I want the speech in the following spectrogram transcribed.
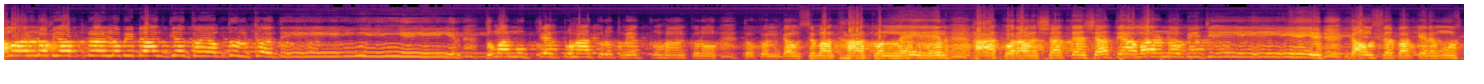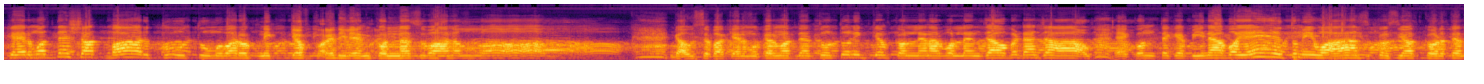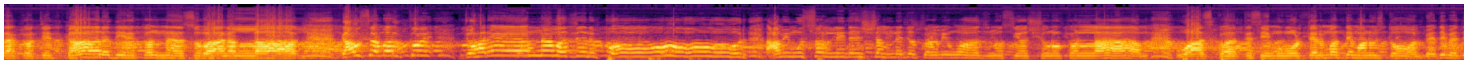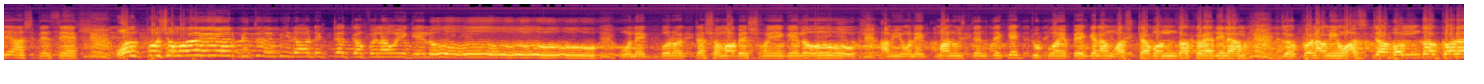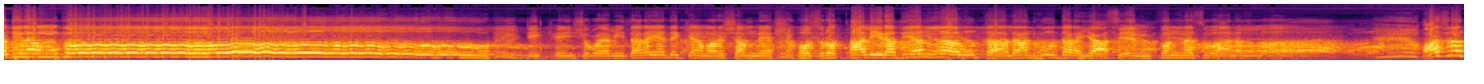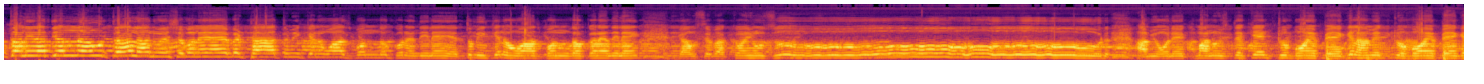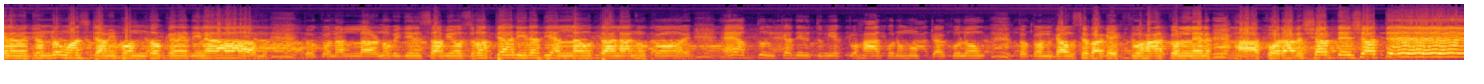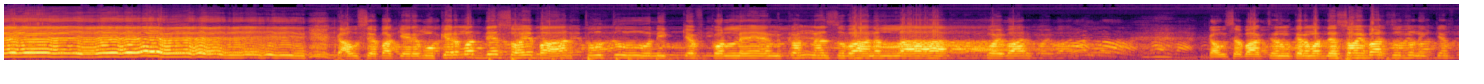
আমার নবী, আপনার নবী ডাক দিয়ে কয়, আব্দুল কাদির তোমার মুখটা একটু হা করো, তুমি একটু হা করো। তখন গাউসে বাগ হা করলেন। হা করার সাথে সাথে আমার নবীজি গাউসে বাকের মুখের মধ্যে সাতবার তু তু মুবারক নিক্ষেপ করে দিলেন, কন্যা সুবহানাল্লাহ। গাউসে পাকের মুখের মধ্যে নিক্ষেপ করলেন আর বললেন, যাও বেটা, যাও। এখন থেকে বিনা বয়ে তুমি ওয়াজ নসিহত করতে থাকো, চিৎকার দিয়ে, কন্যা সুবহানাল্লাহ। গাউসে পাক কই জোহরের নামাজের পর আমি মুসল্লিদের সামনে যখন আমি ওয়াজ নসিহত শুরু করলাম, ওয়াজ করতেছি, মুহূর্তের মধ্যে মানুষ দল বেঁধে বেঁধে আসতেছে। অল্প সময়ের ভিতরে বিরাট একটা কাফেলা হয়ে গেল। অনেক বড় একটা সমাবেশ হয়ে গেল। আমি অনেক মানুষদের থেকে একটু ভয় পেয়ে গেলাম, ওয়াজটা বন্ধ করে দিলাম। যখন আমি ওয়াজটা বন্ধ করে দিলাম গো সময় আমি দাঁড়াইয়া দেখি আমার সামনে হযরত আলী তাআলা আনহু দাঁড়াইয়া আছেন। কন্যা, সুবহানাল্লাহ। হযরত আলী রাদিয়াল্লাহু তাআলা আনহু এসে বলে বেটা, তুমি কেন বন্ধ করে দিলে? তুমি কেন বন্ধ করে দিলে? হুজুর আমি অনেক মানুষ দেখে একটু ভয় পেয়ে গেলাম, একটু ভয় পেয়ে গেলাম এর জন্য ওয়াজটা আমি বন্ধ করে দিলাম। তখন আল্লাহর নবীজির স্বামী হযরত আলী রাদিয়াল্লাহু তাআলা আনহু কয়, হে আব্দুল কাদের, তুমি একটু হা করো মুখটা খুলো। তখন গাউসে বাগ একটু হা করলেন। হা করার সাথে সাথে গাউসে মুখের মধ্যে ছয়বার থুতু নিক্ষেপ করলেন। কন্যা সুবহানাল্লাহ। কয়বার? গাউসে মধ্যে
